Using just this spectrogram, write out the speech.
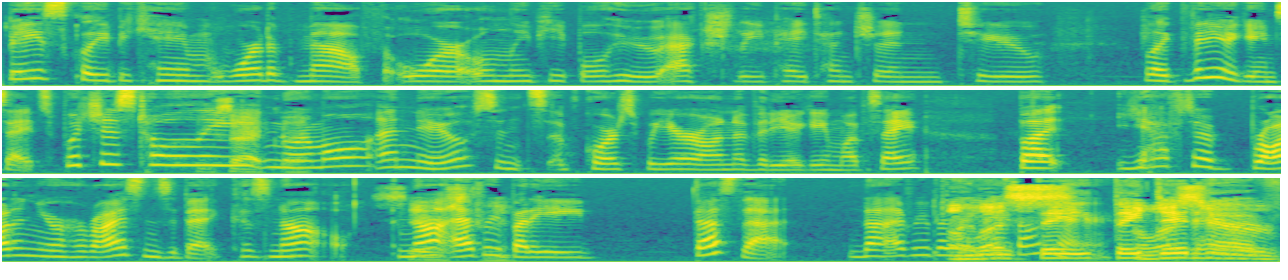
basically became word of mouth or only people who actually pay attention to like video game sites, which is totally Exactly. normal and new since of course we are on a video game website. But you have to broaden your horizons a bit cuz not not everybody does that. Not everybody Unless- on they there. they Unless did have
